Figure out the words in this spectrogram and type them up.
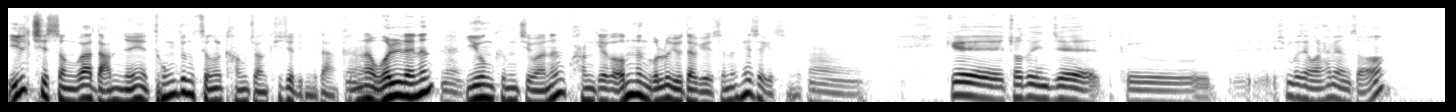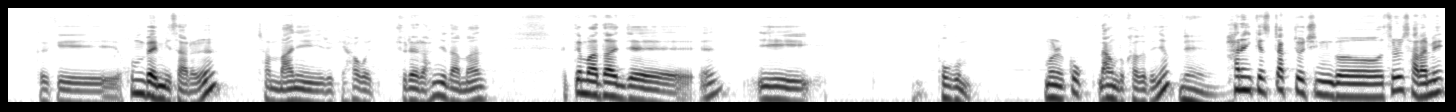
일치성과 남녀의 동등성을 강조한 규절입니다. 그러나 원래는 네. 이혼 금지와는 관계가 없는 걸로 유다교에서는 해석했습니다. 아, 그게 저도 이제 그 신부 생활하면서 그렇게 혼배 미사를 참 많이 이렇게 하고 주례를 합니다만 그때마다 이제 예? 이 복음 을 꼭 낭독하거든요. 네. 하나님께서 짝 주신 것을 사람이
